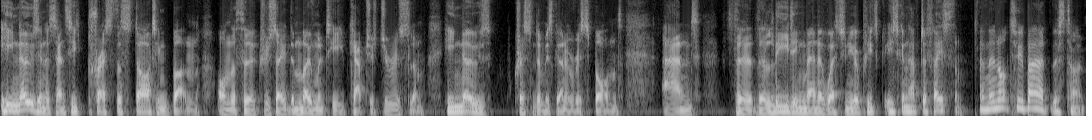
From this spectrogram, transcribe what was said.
he knows, in a sense, he pressed the starting button on the Third Crusade the moment he captures Jerusalem. He knows Christendom is going to respond. And the, the leading men of Western Europe, he's, he's going to have to face them. And they're not too bad this time.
